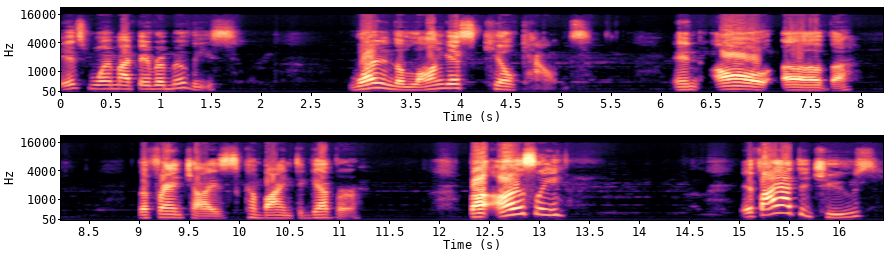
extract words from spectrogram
it's one of my favorite movies. One of the longest kill counts in all of the franchise combined together. But honestly, if I had to choose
